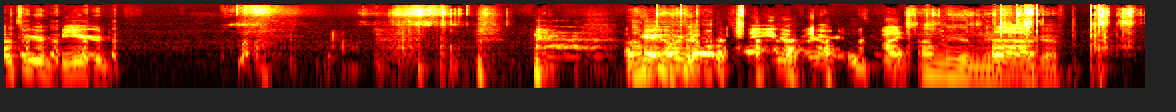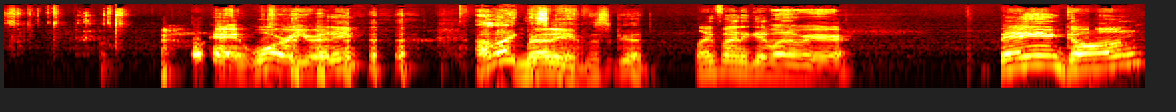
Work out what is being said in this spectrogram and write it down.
go through your beard. Okay, or no, okay, you know, it's fine. I'm muting you. Uh, Okay. Okay, War, are you ready? I like this Ready. game. This is good. Let me find a good one over here. Bang and Gong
